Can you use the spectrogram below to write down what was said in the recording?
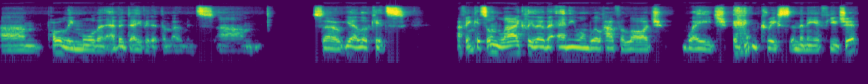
Um, probably more than ever, David, at the moment. Um, so yeah, look, it's. I think it's unlikely though that anyone will have a large wage increase in the near future.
